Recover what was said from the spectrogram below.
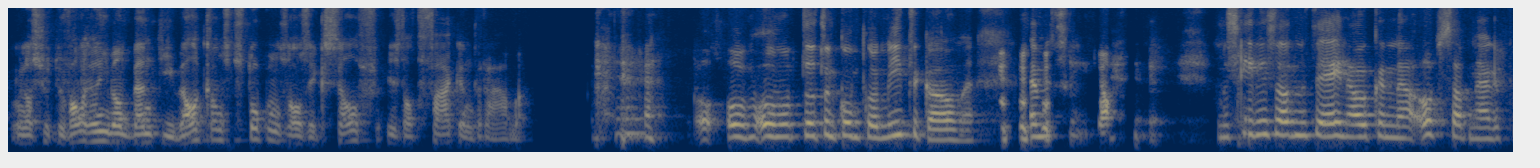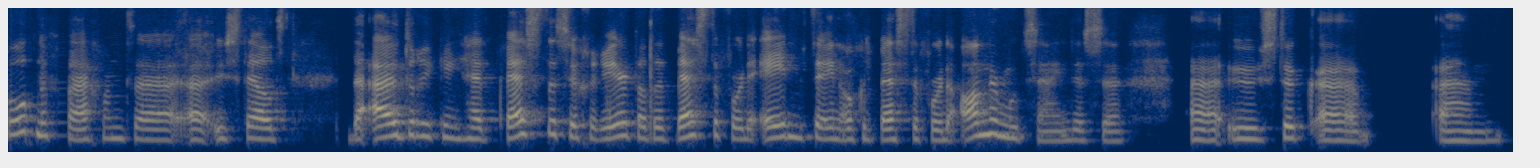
En als je toevallig iemand bent die wel kan stoppen, zoals ik zelf, is dat vaak een drama. om, om op tot een compromis te komen. En misschien, ja. misschien is dat meteen ook een uh, opstap naar de volgende vraag. Want uh, u stelt de uitdrukking het beste suggereert dat het beste voor de een meteen ook het beste voor de ander moet zijn. Dus uw stuk um,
